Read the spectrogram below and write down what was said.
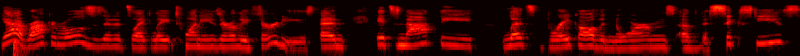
yeah, rock and roll is in its like late 20s, early 30s. And it's not the let's break all the norms of the 60s.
